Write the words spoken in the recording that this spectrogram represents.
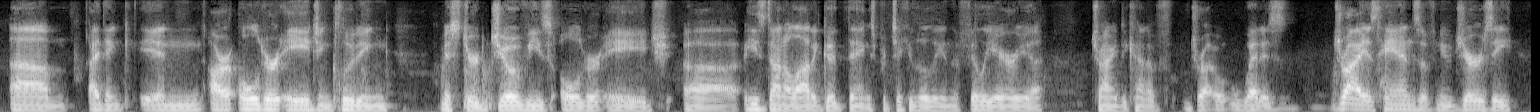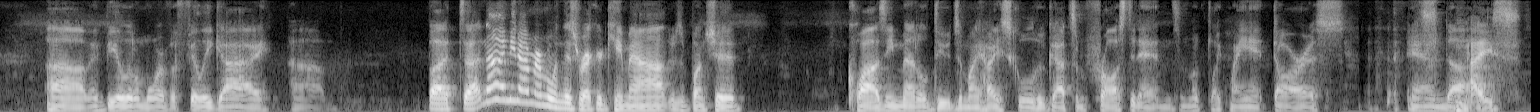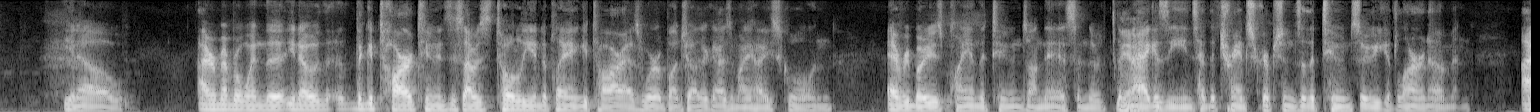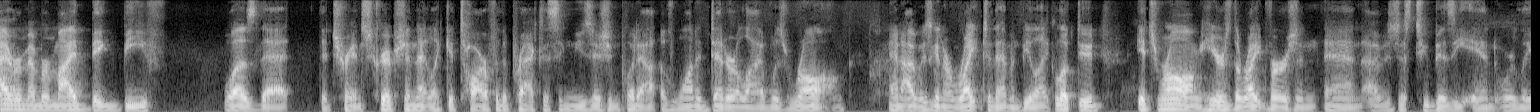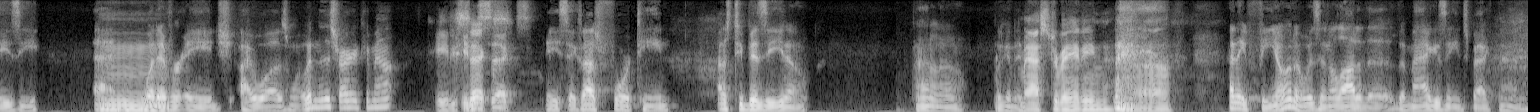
Um, I think in our older age, including Mr. Jovi's older age. Uh, he's done a lot of good things, particularly in the Philly area, trying to kind of dry, wet his dry his hands of New Jersey um, and be a little more of a Philly guy. Um, but uh, no, I mean, I remember when this record came out, there was a bunch of quasi metal dudes in my high school who got some frosted ends and looked like my aunt Doris. And uh, nice you know, I remember when the you know the, the guitar tunes. This I was totally into playing guitar, as were a bunch of other guys in my high school, and everybody was playing the tunes on this. And the, the Yeah. magazines had the transcriptions of the tunes, so you could learn them. And I remember my big beef was that the transcription that like Guitar for the Practicing Musician put out of Wanted Dead or Alive was wrong, and I was gonna write to them and be like, "Look, dude." It's wrong. Here's the right version, and I was just too busy and or lazy at Mm. whatever age I was. When, when did this record come out? 86, 86. 86. I was 14. I was too busy, you know. I don't know. Looking at masturbating uh, I think Fiona was in a lot of the the magazines back then.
